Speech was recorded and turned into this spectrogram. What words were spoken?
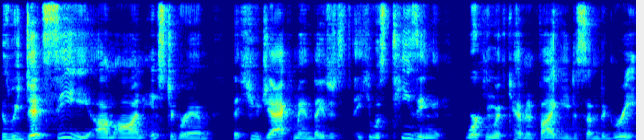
because we did see um on Instagram that Hugh Jackman they just he was teasing working with Kevin Feige to some degree.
